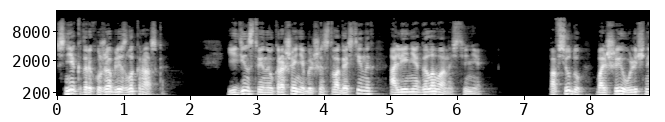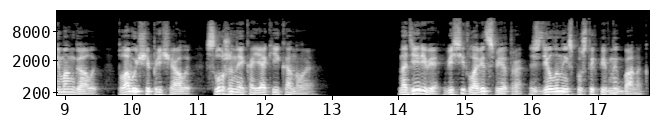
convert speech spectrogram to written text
С некоторых уже облезла краска. Единственное украшение большинства гостиных – оленя голова на стене. Повсюду большие уличные мангалы, плавающие причалы, сложенные каяки и каноэ. На дереве висит ловец ветра, сделанный из пустых пивных банок.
